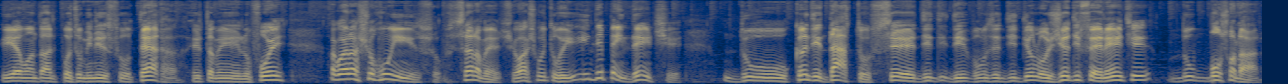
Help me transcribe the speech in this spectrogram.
ia mandar depois o ministro Terra, ele também não foi. Agora, acho ruim isso, sinceramente, eu acho muito ruim. Independente do candidato ser de, de, vamos dizer, de ideologia diferente do Bolsonaro.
